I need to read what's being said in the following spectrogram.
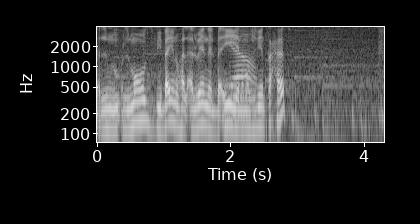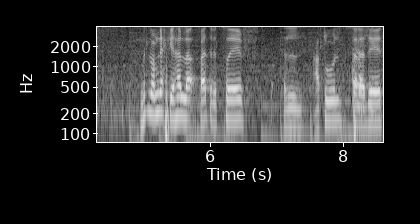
ال mold بيبينوا هالألوان البقية اللي موجودين تحت. مثل ما بنحكي هلأ فترة صيف على طول سلادات.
